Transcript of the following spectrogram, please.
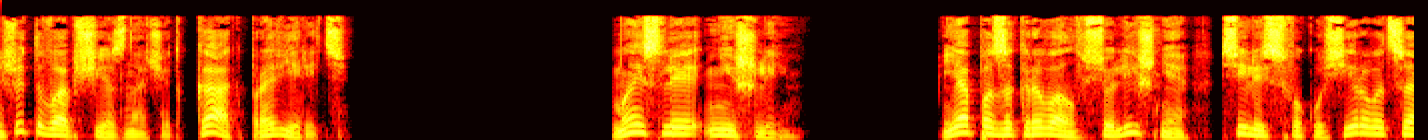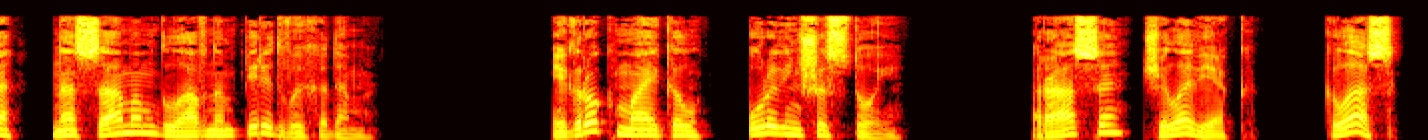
Что это вообще значит? Как проверить? Мысли не шли. Я позакрывал все лишнее, силясь сфокусироваться на самом главном перед выходом. Игрок Майкл, уровень шестой. Раса — человек. Класс —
